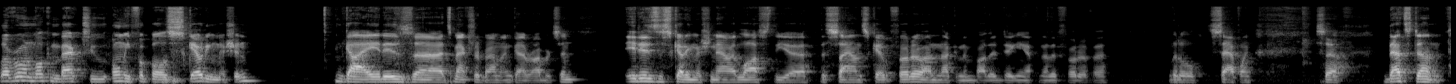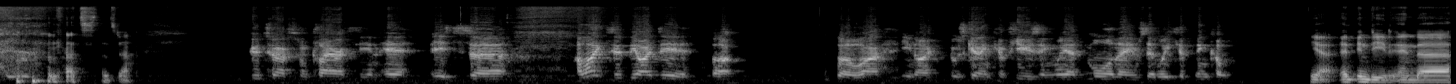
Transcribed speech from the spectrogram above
Hello, everyone. Welcome back to Only Football's scouting mission. Guy, it is uh, it's Max Urbama and Guy Robertson. It is the scouting mission now. I lost the uh, the Scion Scout photo. I'm not going to bother digging up another photo of a little sapling. So that's done. that's that's done. Good to have some clarity in here. It's uh, I liked it, the idea, but well, uh, you know, it was getting confusing. We had more names that we could think of. Yeah, indeed, and uh,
